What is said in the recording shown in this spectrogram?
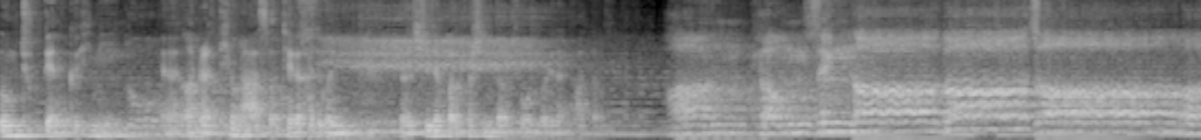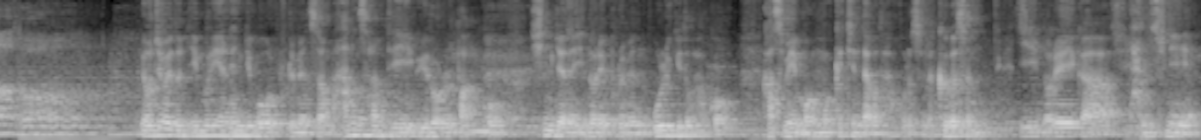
응축된 그 힘이 어느 날 튀어나와서 제가 가지고 있는 실력보다 훨씬 더 좋은 노래가 나왔다고 생각합니다. 요즘에도 니무리한 행진곡을 부르면서 많은 사람들이 위로를 받고 심지어는 이 노래 부르면 울기도 하고 가슴이 먹먹해진다고도 하고 그렇습니다. 그것은 이 노래가 단순히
